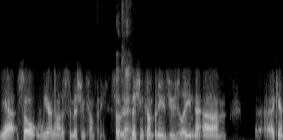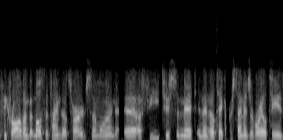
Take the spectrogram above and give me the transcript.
Yeah, so we are not a submission company. So Okay. the submission companies usually, um, I can't speak for all of them, but most of the time they'll charge someone a, a fee to submit, and then they'll take a percentage of royalties.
